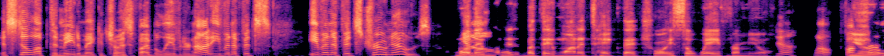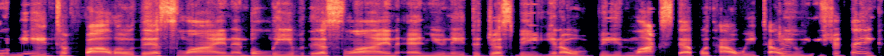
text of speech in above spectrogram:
It's still up to me to make a choice if I believe it or not, even if it's even if it's true news. well they know- wanna, but they want to take that choice away from you Yeah. Well, fuck you them. need to follow this line and believe this line and you need to just be you know be in lockstep with how we tell Yeah. you you should think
